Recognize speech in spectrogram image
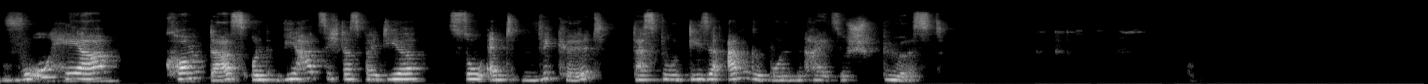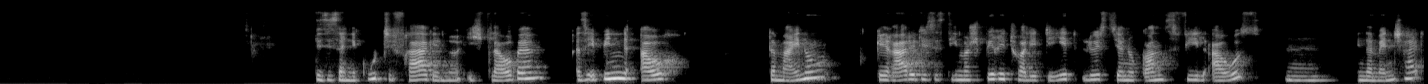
Woher kommt das und wie hat sich das bei dir so entwickelt, dass du diese Angebundenheit so spürst? Das ist eine gute Frage. Nur ich glaube, also ich bin auch der Meinung, gerade dieses Thema Spiritualität löst ja noch ganz viel aus mhm. in der Menschheit.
